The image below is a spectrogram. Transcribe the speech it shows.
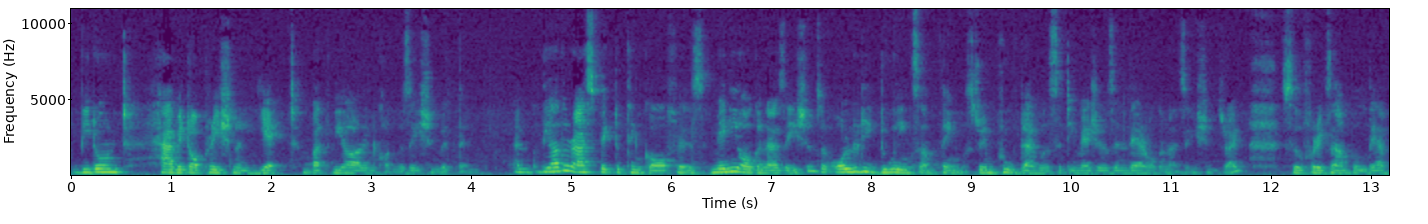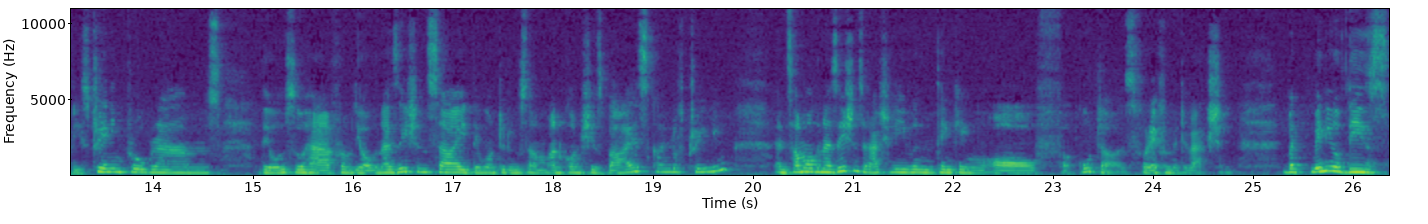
We don't have it operational yet, but we are in conversation with them. And the other aspect to think of is many organizations are already doing some things to improve diversity measures in their organizations, right? So, for example, they have these training programs. They also have, from the organization side, they want to do some unconscious bias kind of training. And some organizations are actually even thinking of quotas for affirmative action. But many of these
